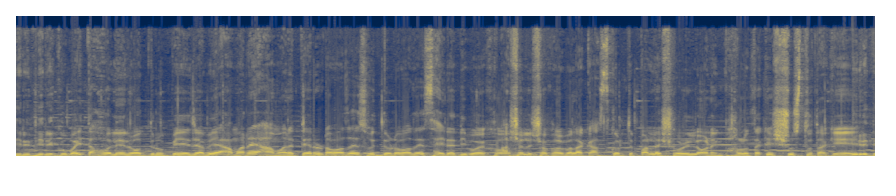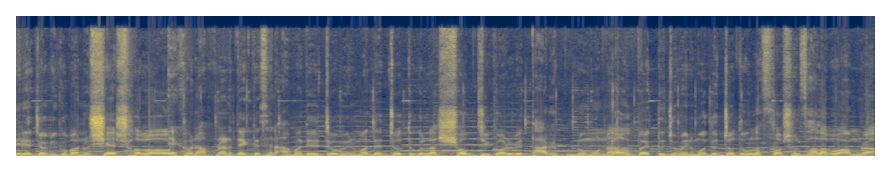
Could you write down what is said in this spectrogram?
ধীরে ধীরে কুবাই, তাহলে রদ্র পেয়ে যাবে আমারে। আমারে তেরোটা বাজায়, চোদ্দটা বাজায় সাইডা দিব এখন। আসলে সকালবেলা কাজ করতে পারলে শরীর অনেক ভালো থাকে সুস্থ থাকে। ধীরে ধীরে জমি কুবানো শেষ হলো। এখন আপনারা দেখতেছেন আমাদের জমির মধ্যে যতগুলা সবজি করবে তার নমুনা। অল্প একটু জমির মধ্যে যতগুলা ফসল ফালাবো আমরা।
